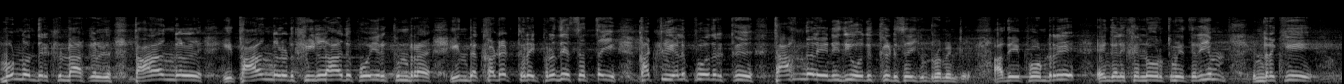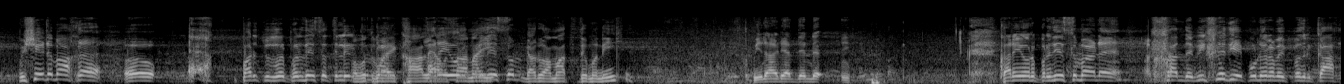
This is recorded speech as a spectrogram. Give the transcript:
முன் வந்திருக்கின்றார்கள் தாங்கள் தாங்களுக்கு இல்லாது போயிருக்கின்ற இந்த கடற்கரை பிரதேசத்தை கட்டி எழுப்புவதற்கு தாங்களே நிதி ஒதுக்கீடு செய்கின்றோம் என்று அதே போன்று எங்களுக்கு எல்லோருக்குமே தெரியும் இன்றைக்கு விசேடமாக அஹ், பருத்துதல் பிரதேசத்தில் இருக்கின்ற ඔබතුමායි කාලය கரையோர අවසානයි பிரதேசம் ගරු අමාත්‍යතුමනි. வினாடியாக தெண்டு கரையோர பிரதேசமான அந்த விகுதியை புனரமைப்பதற்காக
